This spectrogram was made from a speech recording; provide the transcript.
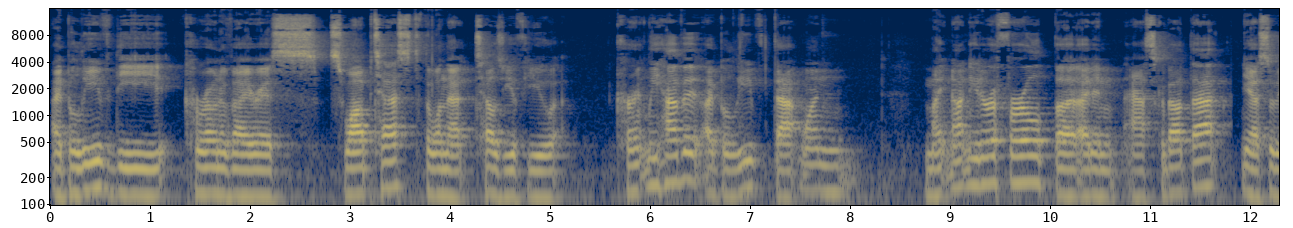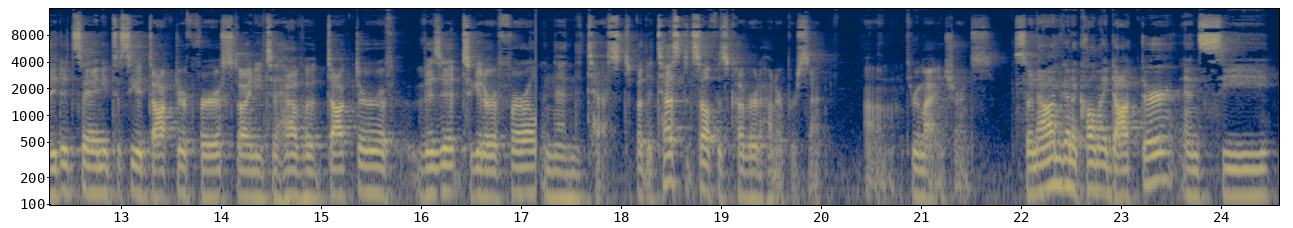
I believe the coronavirus swab test, the one that tells you if you currently have it, I believe that one might not need a referral, but I didn't ask about that. Yeah, so they did say I need to see a doctor first, so I need to have a doctor visit to get a referral and then the test. But the test itself is covered 100% um, through my insurance. So now I'm gonna call my doctor and see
